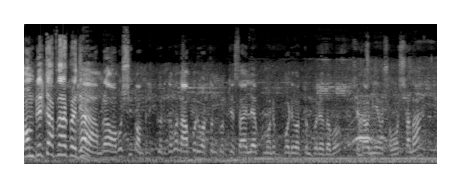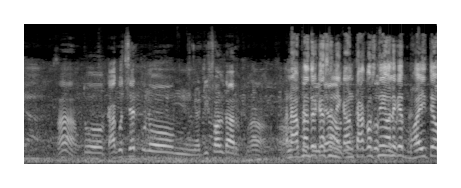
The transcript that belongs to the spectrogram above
কমপ্লিট তো আপনারা করে দিবেন? হ্যাঁ আমরা অবশ্যই কমপ্লিট করে দেবো। নাম পরিবর্তন করতে চাইলে মনে পরিবর্তন করে দেবো। সেটাও নিয়ে সমস্যা না। হ্যাঁ তো কাগজের কোনো ডিফল্টার মানে আপনাদের কাছে নেই কারণ কাগজ নেই অনেকে ভয়তেও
